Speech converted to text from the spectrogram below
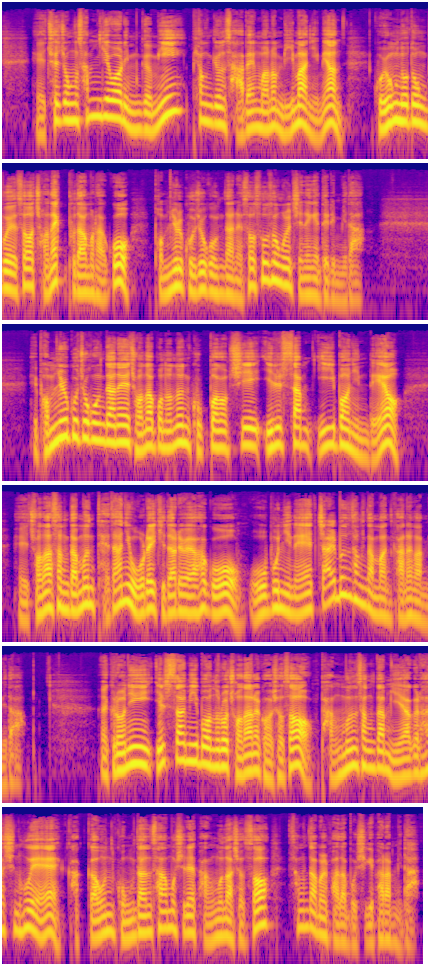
최종 3개월 임금이 평균 400만 원 미만이면 고용노동부에서 전액 부담을 하고 법률구조공단에서 소송을 진행해 드립니다. 법률구조공단의 전화번호는 국번 없이 132번인데요. 전화 상담은 대단히 오래 기다려야 하고 5분 이내에 짧은 상담만 가능합니다. 네, 그러니 132번으로 전화를 거셔서 방문 상담 예약을 하신 후에 가까운 공단 사무실에 방문하셔서 상담을 받아보시기 바랍니다.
